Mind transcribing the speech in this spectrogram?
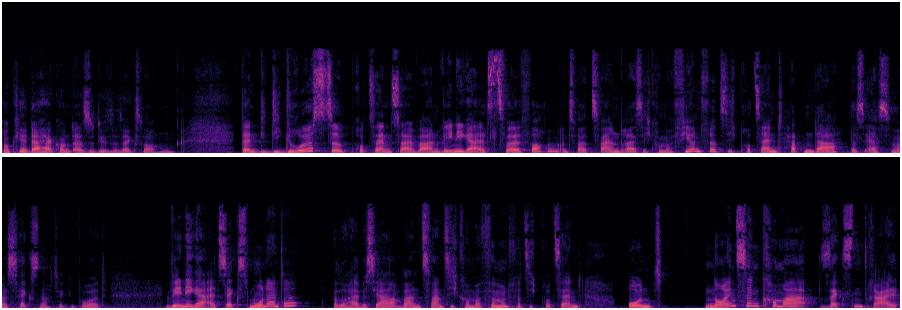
Okay, daher kommt also diese sechs Wochen. Dann die, die größte Prozentzahl waren weniger als zwölf Wochen, und zwar 32,44 Prozent hatten da das erste Mal Sex nach der Geburt. Weniger als sechs Monate, also halbes Jahr, waren 20,45 Prozent und 19,36,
